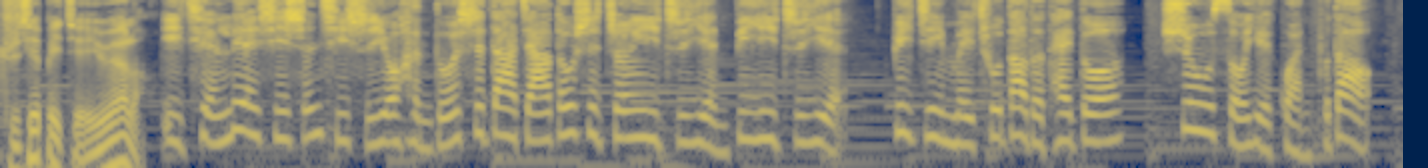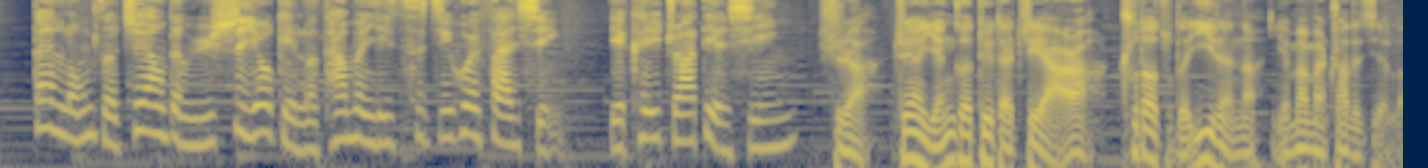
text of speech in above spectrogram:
直接被解约了。以前练习生其实有很多事，大家都是睁一只眼闭一只眼，毕竟没出道的太多，事务所也管不到。但龙泽这样等于是又给了他们一次机会反省，也可以抓典型。是啊，这样严格对待 JR 啊，出道组的艺人呢也慢慢抓得紧了。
